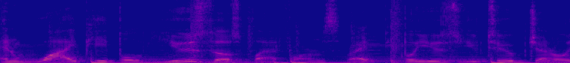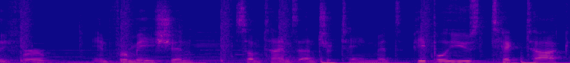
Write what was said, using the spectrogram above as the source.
and why people use those platforms, right? People use YouTube generally for information, sometimes entertainment. People use TikTok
